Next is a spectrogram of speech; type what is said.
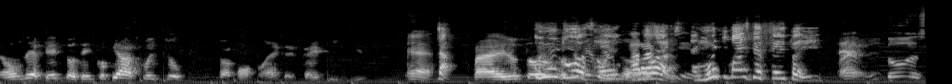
é um defeito que eu tenho de copiar as coisas que eu, que eu acompanho, que fica repetido. É, Mas eu tô. Um doce, né? Larus, tem muito mais defeito aí. é um doce.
